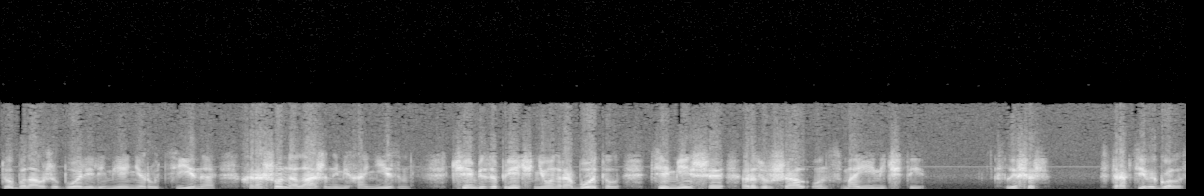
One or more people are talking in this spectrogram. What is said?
то была уже более или менее рутина, хорошо налаженный механизм. Чем безупречнее он работал, тем меньше разрушал он мои мечты. Слышишь? Строптивый голос.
